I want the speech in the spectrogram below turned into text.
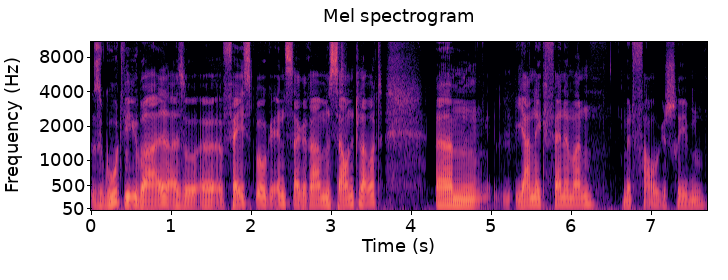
so gut wie überall, also äh, Facebook, Instagram, Soundcloud. Ähm, Yannick Fennemann mit V geschrieben.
